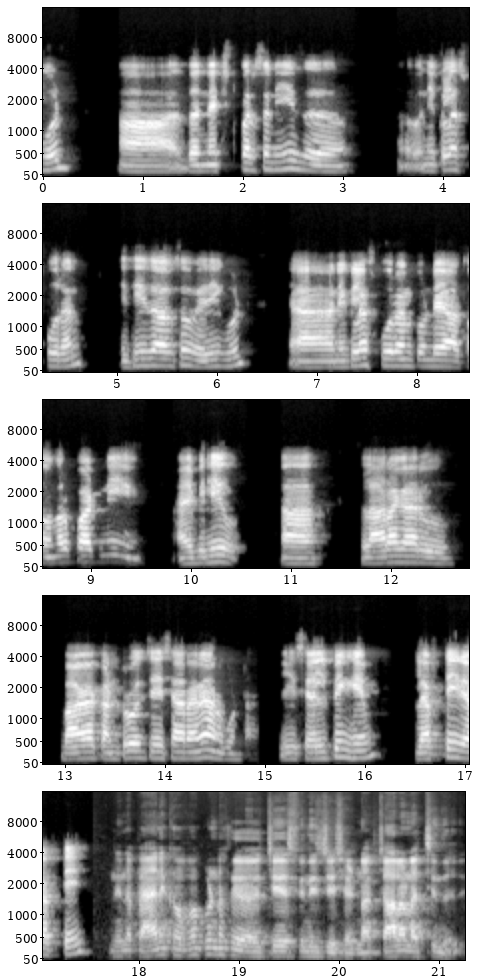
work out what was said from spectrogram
good. Uh, the next person is uh, uh, Nicholas Puran. It is also very good. Uh, Nicholas Pooran ఉండే ఆ తొందరపాటుని ఐ బిలీవ్ లారా గారు బాగా కంట్రోల్ చేశారని అనుకుంటా is helping him lefty lefty నిన్న పానిక్ అవ్వకుండా చేసి ఫినిష్ చేశాడు. నాకు చాలా నచ్చింది అది.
